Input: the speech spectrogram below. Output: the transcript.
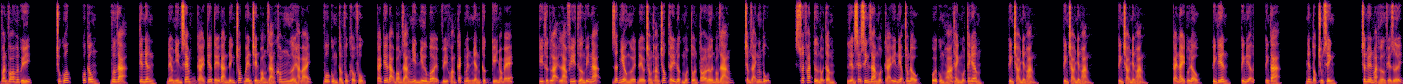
văn võ huân quý. Trung quốc quốc công, vương giả, tiên nhân, đều nhìn xem cái kia tế đàn đỉnh chóp bên trên bóng dáng không người hạ bái, vô cùng tâm phục khẩu phục, cái kia đạo bóng dáng nhìn như bởi vì khoảng cách nguyên nhân cực kỳ nhỏ bé. Kỳ thực lại là phi thường vĩ ngạn rất nhiều người đều trong thoáng chốc thấy được một tôn to lớn bóng dáng, chậm rãi ngưng tụ xuất phát từ nội tâm, liền sẽ sinh ra một cái ý niệm trong đầu, cuối cùng hóa thành một thanh âm. Kính chào nhân hoàng. Kính chào nhân hoàng. Kính chào nhân hoàng. Cái này túi đầu, kính tiên kính địa, kính ta. Nhân tộc chúng sinh. Trần uyên mặt hướng phía dưới,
